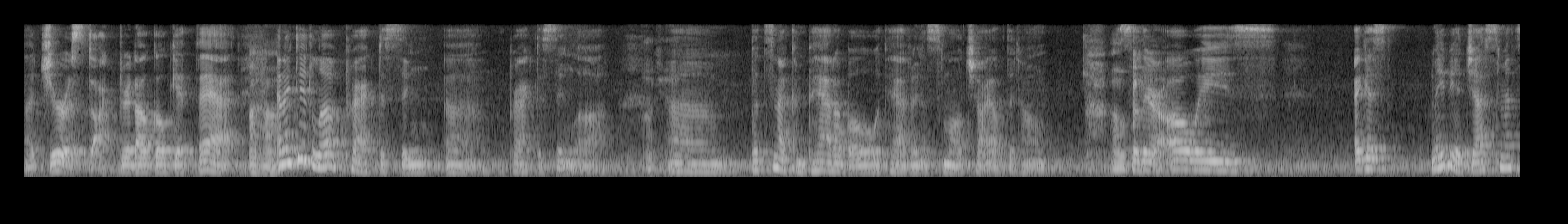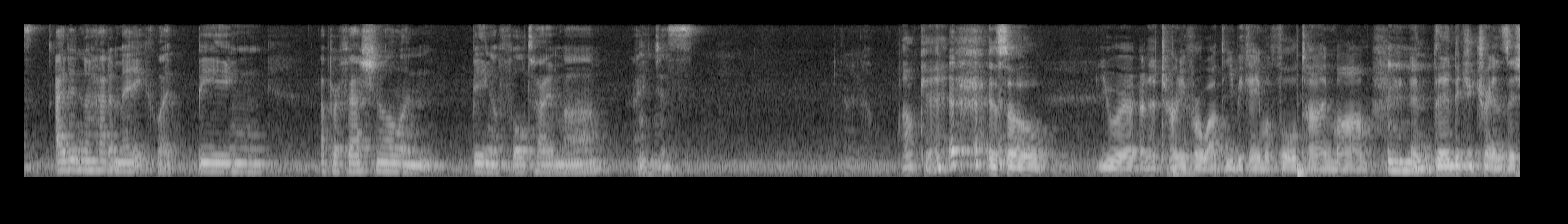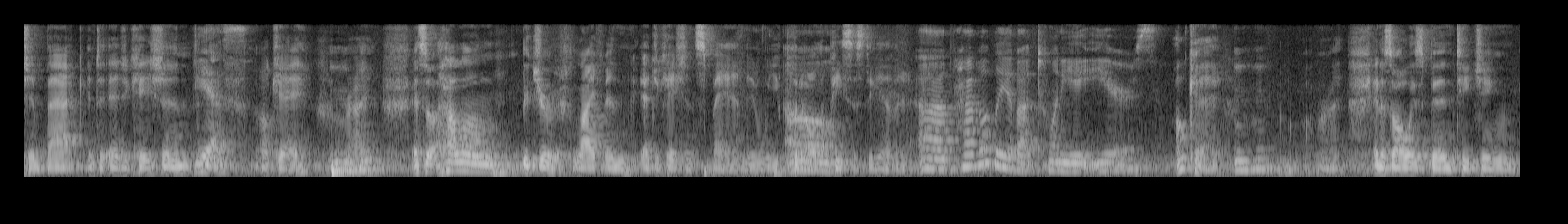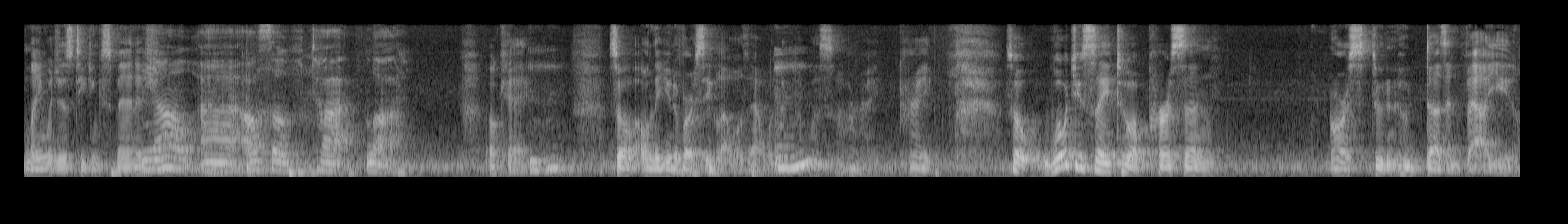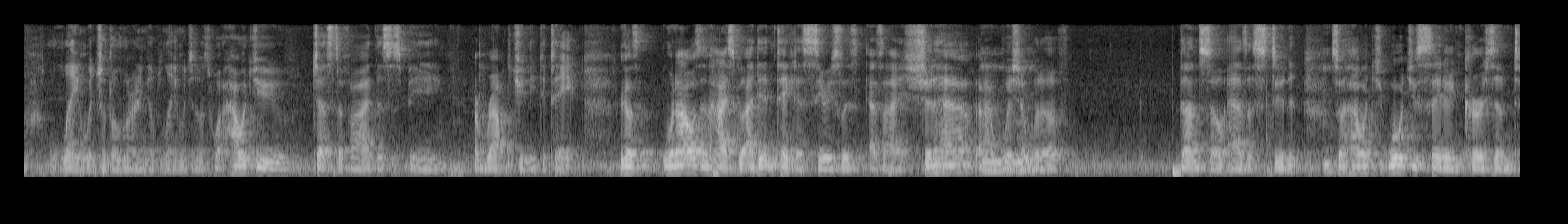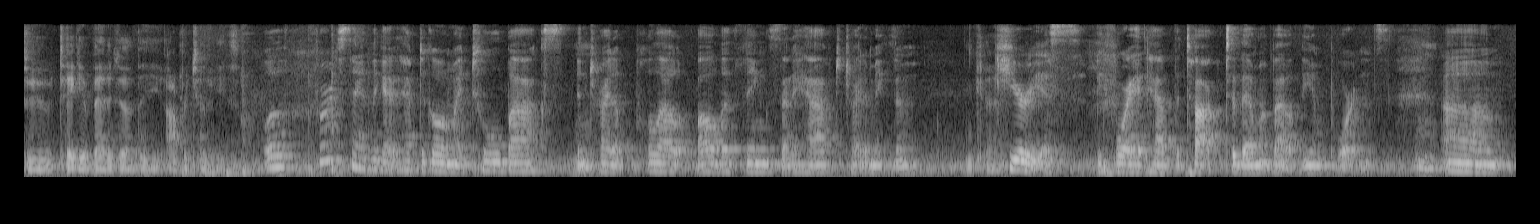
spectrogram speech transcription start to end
a Juris Doctorate. I'll go get that. Uh-huh. And I did love practicing uh, practicing law. Okay. Um, but it's not compatible with having a small child at home. Okay. So there are always, I guess, maybe adjustments I didn't know how to make, like being a professional and being a full time mom. I mm-hmm. just, I don't know. Okay. and so you were an attorney for a while, then you became a full time mom. Mm-hmm. And then did you transition back into education? Yes. Okay, mm-hmm. right. And so, how long did your life in education span when you put oh, all the oh. pieces together? Uh, probably about 28 years. Okay. Mm-hmm. And it's always been teaching languages, teaching Spanish? No, uh, also taught law. Okay. Mm-hmm. So on the university level, is that what mm-hmm. it was? All right, great. So, what would you say to a person or a student who doesn't value language or the learning of languages? How would you justify this as being a route that you need to take? Because when I was in high school, I didn't take it as seriously as I should have, and mm-hmm. I wish I would have done so as a student. Mm-hmm. So, how would you, what would you say to encourage them to take advantage of the opportunities? Well, first thing I think I'd have to go in my toolbox mm-hmm. and try to pull out all the things that I have to try to make them okay. curious before I'd have the talk to them about the importance. Mm-hmm. Um,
